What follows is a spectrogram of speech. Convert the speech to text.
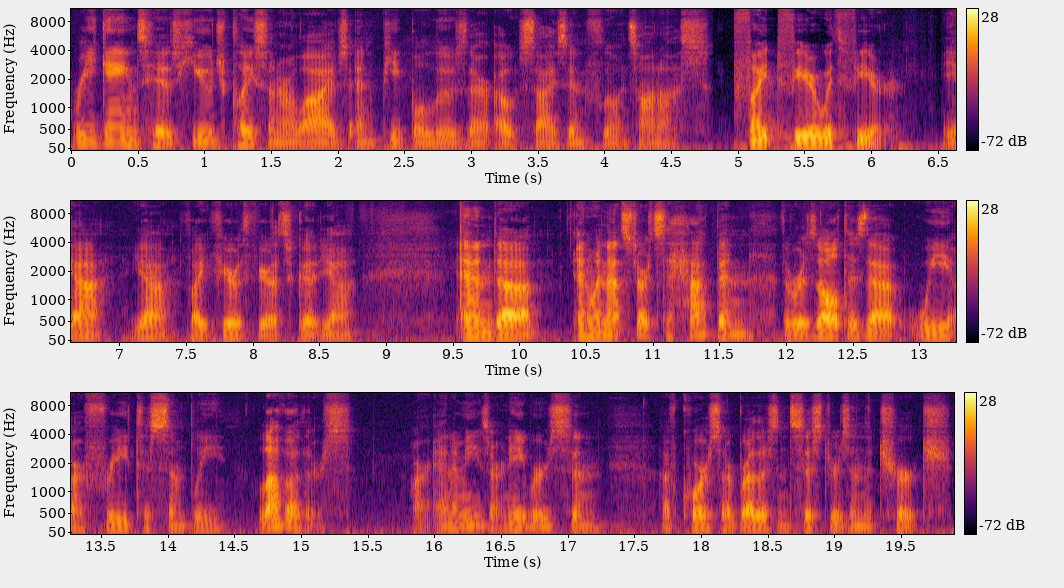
regains his huge place in our lives and people lose their outsized influence on us. Fight fear with fear. Yeah, yeah. Fight fear with fear. That's good. Yeah. And uh, and when that starts to happen, the result is that we are free to simply love others, our enemies, our neighbors, and of course our brothers and sisters in the church.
